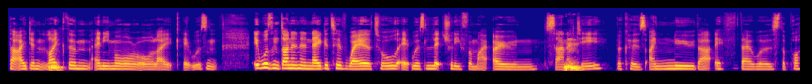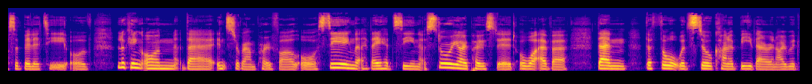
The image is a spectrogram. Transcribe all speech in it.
that I didn't like mm. them anymore or like it wasn't it wasn't done in a negative way at all. It was literally for my own sanity mm. Because I knew that if there was the possibility of looking on their Instagram profile or seeing that they had seen a story I posted or whatever, then the thought would still kind of be there and I would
